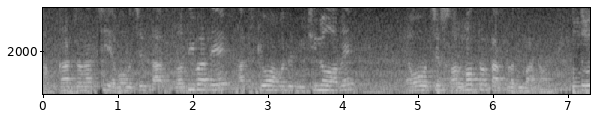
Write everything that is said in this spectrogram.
আহ, জানাচ্ছি এবং হচ্ছে তার প্রতিবাদে আজকেও আমাদের মিছিলও হবে এবং হচ্ছে সর্বত্র তার প্রতিবাদ হবে। তো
